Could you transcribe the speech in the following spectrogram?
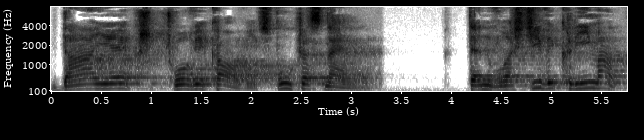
daje człowiekowi współczesnemu ten właściwy klimat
